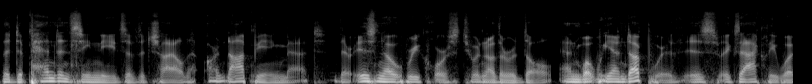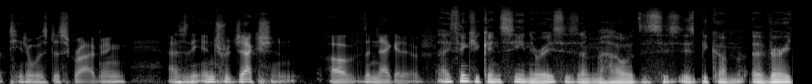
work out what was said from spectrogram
the dependency needs of the child are not being met. There is no recourse to another adult. And what we end up with is exactly what Tina was describing as the introjection of the negative. I think you can see in racism how this is, is become a very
